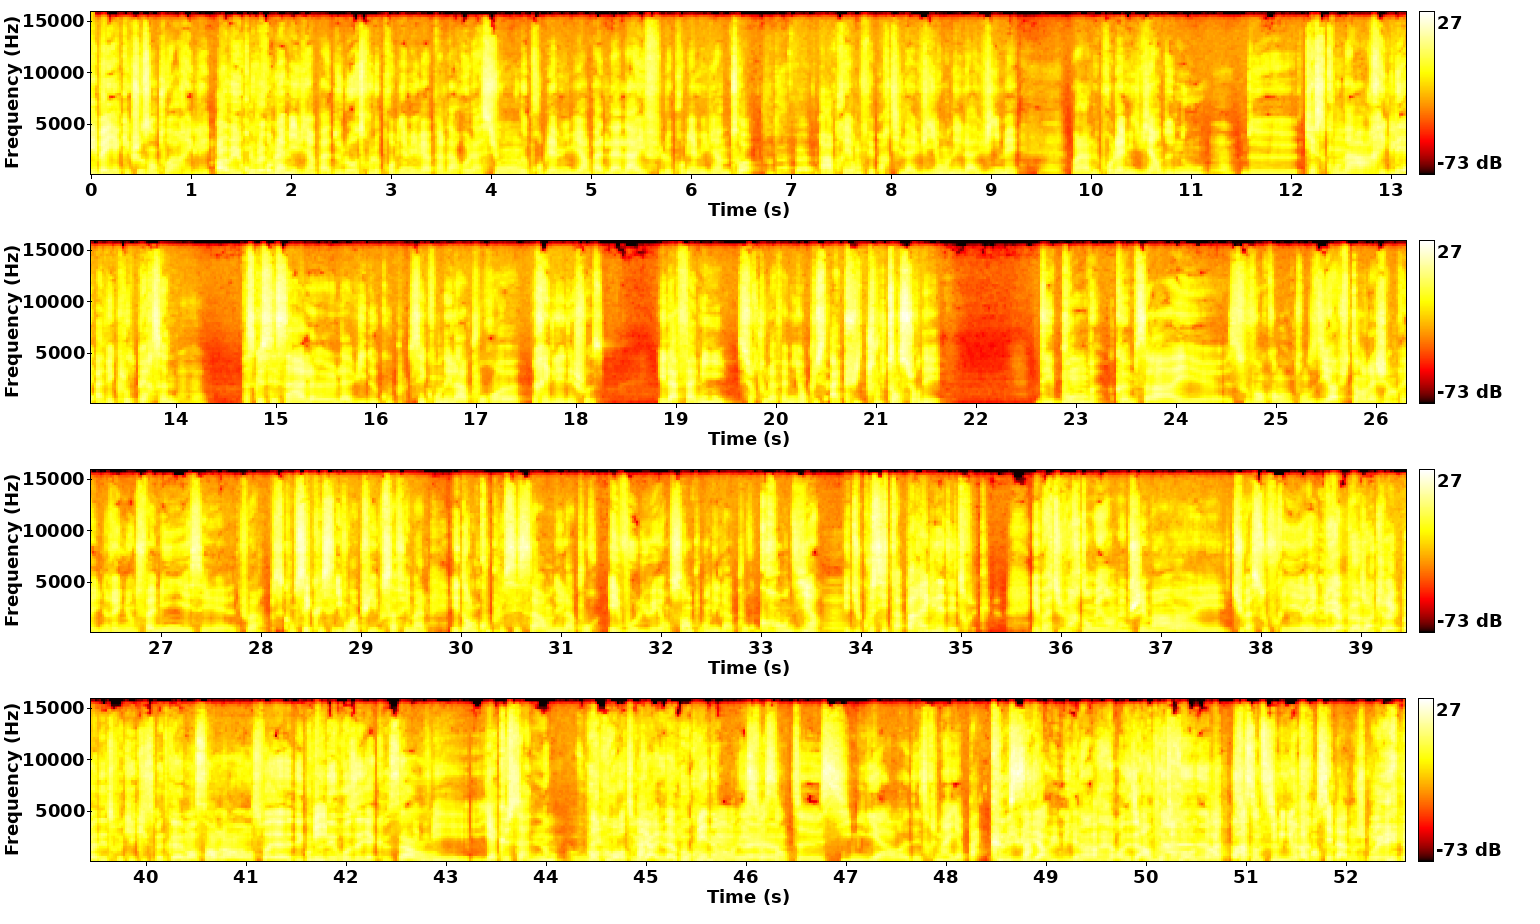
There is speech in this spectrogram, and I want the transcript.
Eh ben, il y a quelque chose en toi à régler. Ah, mais Le problème, il vient pas de l'autre. Le problème, il vient pas de la relation. Le problème, il vient pas de la life. Le problème, il vient de toi. Tout à fait. Après, on fait partie de la vie, on est la vie, mais Mm. voilà, le problème, il vient de nous, Mm. de qu'est-ce qu'on a à régler avec l'autre personne. Mhm. Parce que c'est ça, le- la vie de couple, c'est qu'on est là pour euh, régler des choses. Et la famille, surtout la famille, en plus, appuie tout le temps sur des des bombes comme ça. Et euh, souvent, quand on se dit ah putain, là j'ai une réunion de famille et c'est tu vois parce qu'on sait que c'est- ils vont appuyer où ça fait mal. Et dans le couple, c'est ça. On est là pour évoluer ensemble, on est là pour grandir. Mm. Et du coup, si t'as pas réglé des trucs, et ben tu vas retomber dans le même schéma et tu vas souffrir. Mais et- il y a plein de gens qui règlent pas des trucs et qui se mettent quand même ensemble. Hein. En soi, il y a des couples Mais- de névrosés, il y a que ça. Hein. Mais il y a que ça, non. Beaucoup, en tout cas. Il y en a beaucoup. Mais non, on est Ouais. 66 milliards d'êtres humains, il n'y a pas que 8 ça. milliards, 8 milliards. Non. on est déjà un peu Non, trop. non, non, non, 66 millions de Français, pardon, je. Oui.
